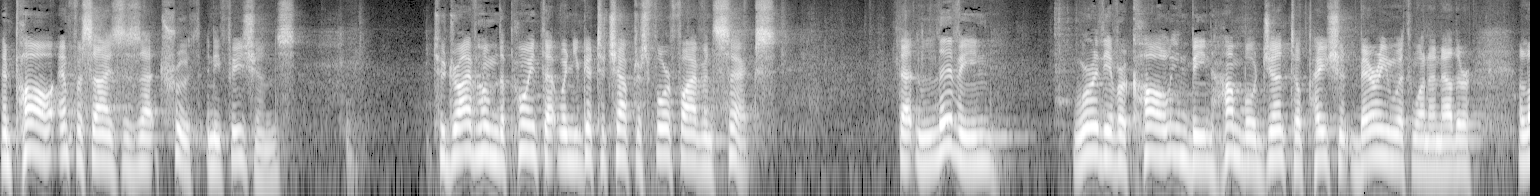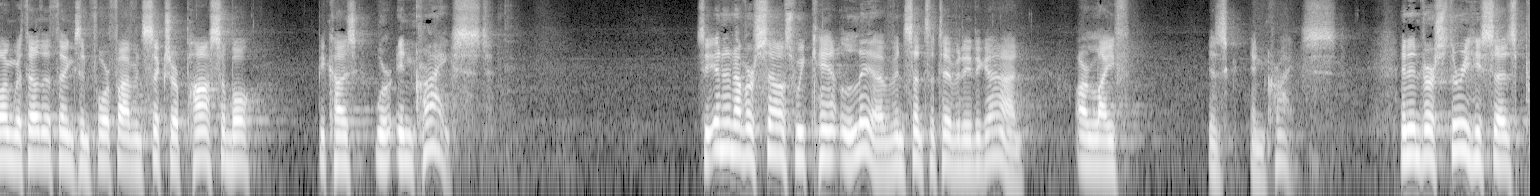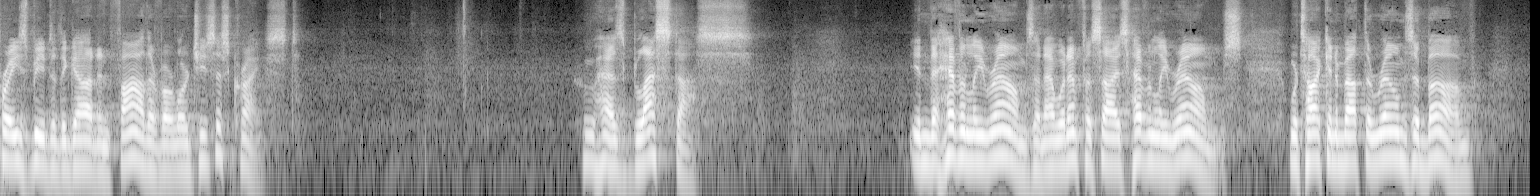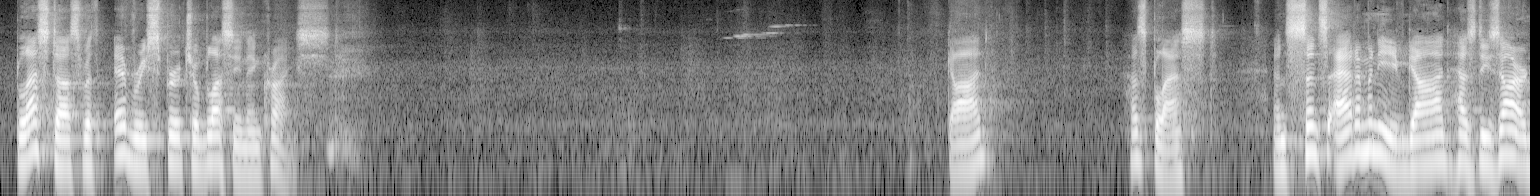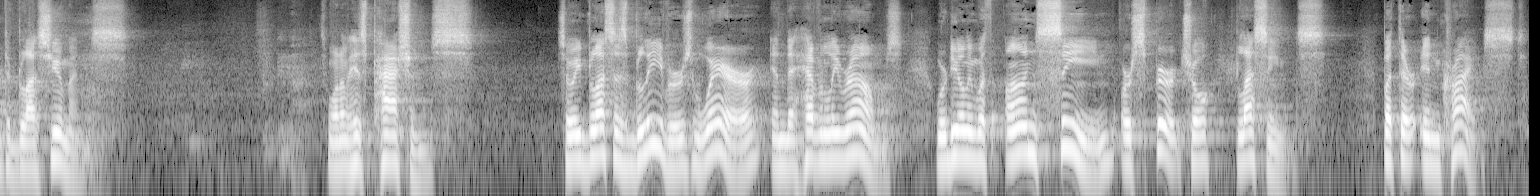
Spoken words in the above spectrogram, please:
And Paul emphasizes that truth in Ephesians to drive home the point that when you get to chapters 4, 5, and 6, that living worthy of our calling, being humble, gentle, patient, bearing with one another, along with other things in 4, 5, and 6 are possible because we're in Christ. See, in and of ourselves, we can't live in sensitivity to God. Our life is in Christ. And in verse 3, he says, Praise be to the God and Father of our Lord Jesus Christ, who has blessed us in the heavenly realms. And I would emphasize heavenly realms. We're talking about the realms above, blessed us with every spiritual blessing in Christ. God has blessed, and since Adam and Eve, God has desired to bless humans. It's one of his passions. So he blesses believers where? In the heavenly realms. We're dealing with unseen or spiritual blessings, but they're in Christ.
